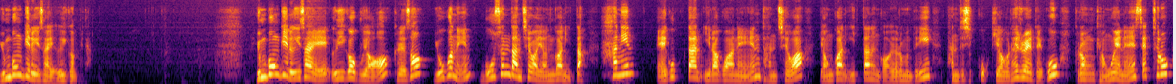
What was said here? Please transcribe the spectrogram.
윤봉길 의사의 의거입니다. 윤봉길 의사의 의거고요. 그래서 요거는 무슨 단체와 연관이 있다? 한인 애국단이라고 하는 단체와 연관이 있다는 거 여러분들이 반드시 꼭 기억을 해줘야 되고 그런 경우에는 세트로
